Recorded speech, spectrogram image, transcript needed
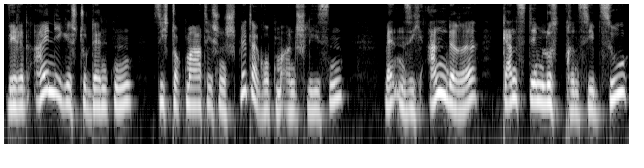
Während einige Studenten sich dogmatischen Splittergruppen anschließen, wenden sich andere ganz dem Lustprinzip zu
